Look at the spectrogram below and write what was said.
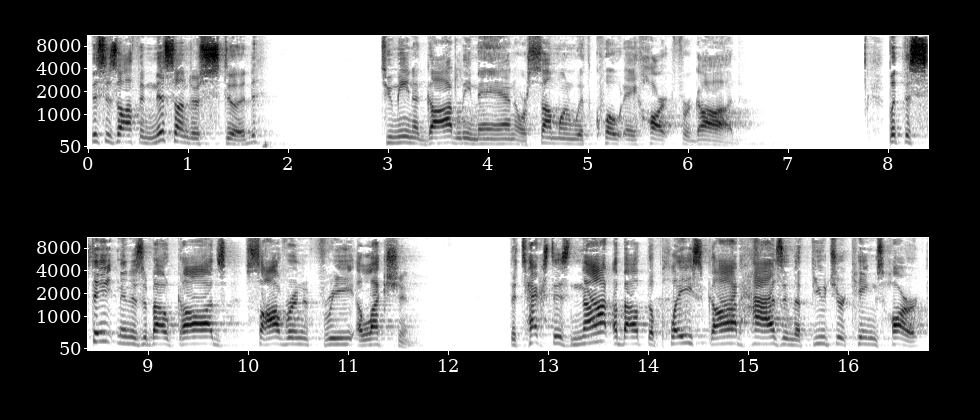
This is often misunderstood to mean a godly man or someone with, quote, a heart for God. But the statement is about God's sovereign free election. The text is not about the place God has in the future king's heart.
